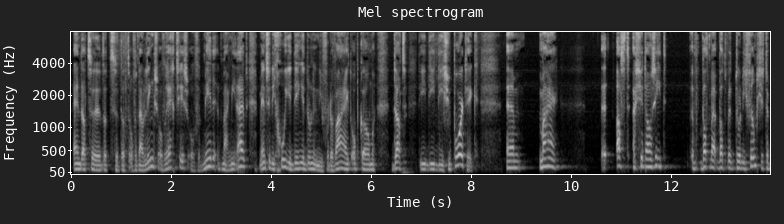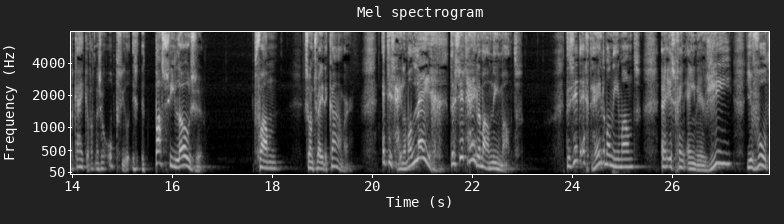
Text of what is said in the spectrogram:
En dat, uh, dat, dat of het nou links of rechts is of het midden, het maakt niet uit. Mensen die goede dingen doen en die voor de waarheid opkomen, dat, die, die, die support ik. Um, maar eh, als, als je dan ziet, wat me, wat door die filmpjes te bekijken, wat me zo opviel, is het passieloze van zo'n Tweede Kamer. Het is helemaal leeg. Er zit helemaal niemand. Er zit echt helemaal niemand. Er is geen energie. Je voelt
